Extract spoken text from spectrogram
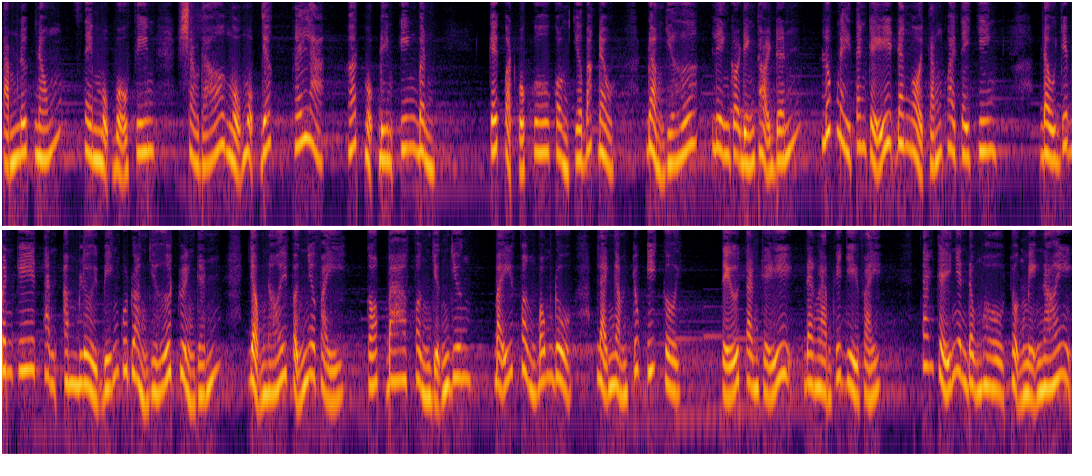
tắm nước nóng, xem một bộ phim, sau đó ngủ một giấc, thế là hết một đêm yên bình. Kế hoạch của cô còn chưa bắt đầu, Đoàn dứa liền gọi điện thoại đến, lúc này Tang trị đang ngồi cắn khoai tây chiên. Đầu dây bên kia thanh âm lười biếng của Đoàn dứa truyền đến, giọng nói vẫn như vậy, có ba phần dửng dưng, bảy phần bông đùa, lại ngậm chút ý cười. "Tiểu Tang Trĩ đang làm cái gì vậy?" Tang Trĩ nhìn đồng hồ thuận miệng nói,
